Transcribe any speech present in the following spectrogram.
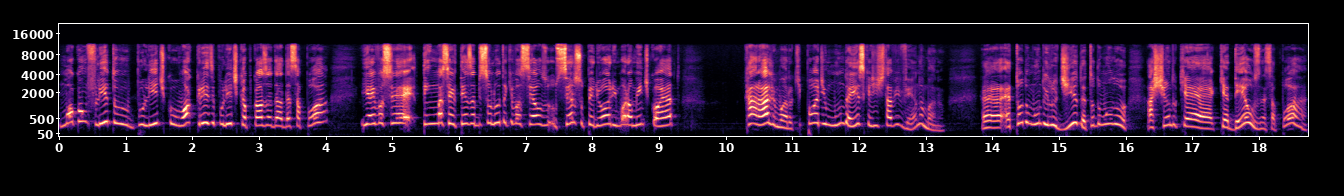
mó conflito político, mó crise política por causa da, dessa porra. E aí você tem uma certeza absoluta que você é o, o ser superior e moralmente correto. Caralho, mano, que porra de mundo é esse que a gente tá vivendo, mano? É, é, todo mundo iludido, é todo mundo achando que é, que é Deus nessa porra.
